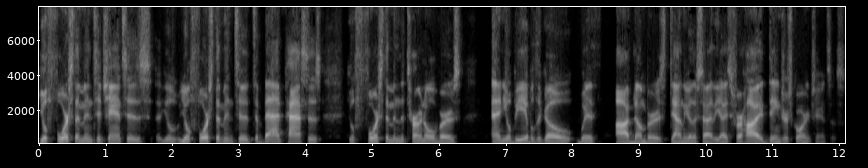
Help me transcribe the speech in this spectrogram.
you'll force them into chances. You'll you'll force them into to bad passes. You'll force them into turnovers, and you'll be able to go with odd numbers down the other side of the ice for high danger scoring chances.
